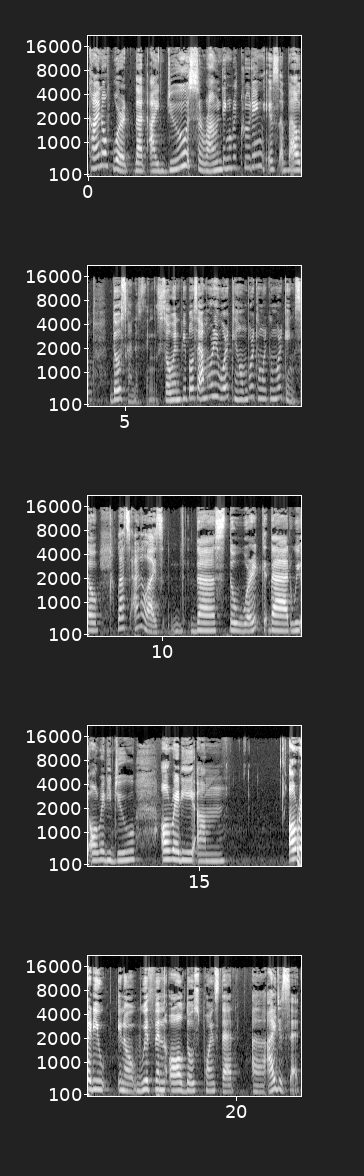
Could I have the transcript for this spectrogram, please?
kind of work that I do surrounding recruiting is about those kind of things. So when people say I'm already working, I'm working, working, working. So let's analyze the the work that we already do, already um, already you know within all those points that uh, I just said.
